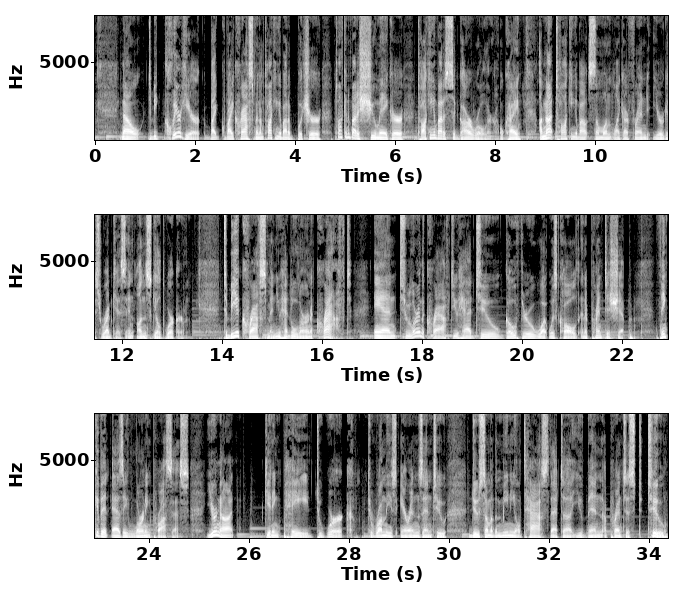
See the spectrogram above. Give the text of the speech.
Now, to be clear here, by by craftsman, I'm talking about a butcher, talking about a shoemaker, talking about a cigar roller, okay? I'm not talking about someone like our friend Jurgis Rudkus, an unskilled worker. To be a craftsman, you had to learn a craft. And to learn the craft, you had to go through what was called an apprenticeship. Think of it as a learning process. You're not getting paid to work, to run these errands, and to do some of the menial tasks that uh, you've been apprenticed to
